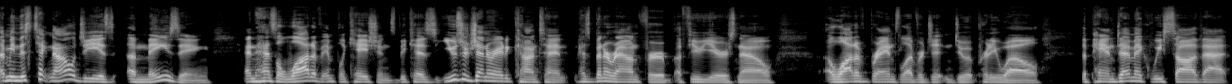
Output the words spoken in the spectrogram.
I mean, this technology is amazing and has a lot of implications because user generated content has been around for a few years now. A lot of brands leverage it and do it pretty well. The pandemic, we saw that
